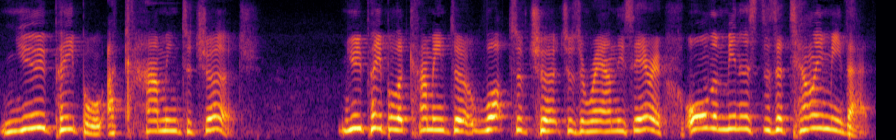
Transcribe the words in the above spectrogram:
new people are coming to church. New people are coming to lots of churches around this area. All the ministers are telling me that.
